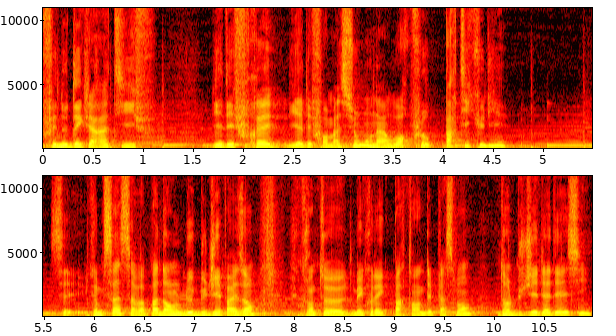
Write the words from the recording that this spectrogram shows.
fait nos déclaratifs liés à des frais liés à des formations, on a un workflow particulier. Comme ça, ça ne va pas dans le budget, par exemple, quand euh, mes collègues partent en déplacement, dans le budget de la DSI.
